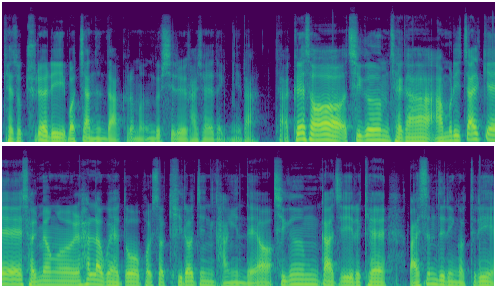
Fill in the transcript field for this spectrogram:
계속 출혈이 멎지 않는다 그러면 응급실을 가셔야 됩니다. 자, 그래서 지금 제가 아무리 짧게 설명을 하려고 해도 벌써 길어진 강의인데요. 지금까지 이렇게 말씀드린 것들이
